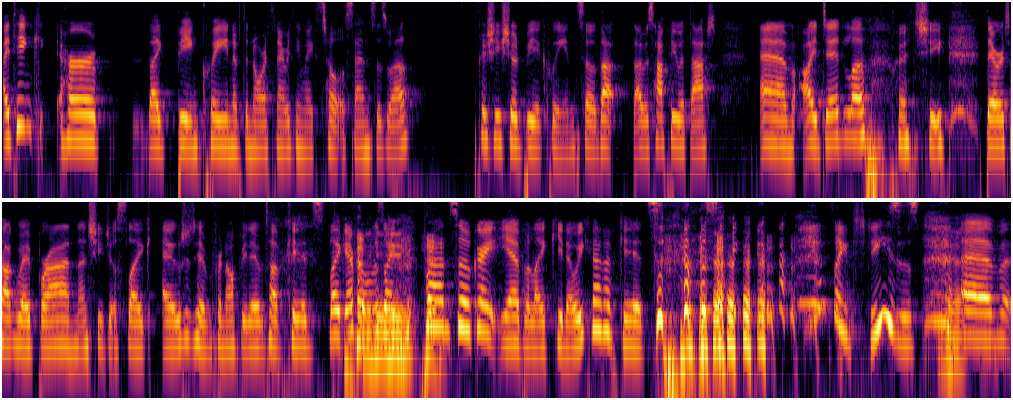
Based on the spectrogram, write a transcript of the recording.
i think her like being queen of the north and everything makes total sense as well because she should be a queen. So that i was happy with that. Um i did love when she they were talking about bran and she just like outed him for not being able to have kids. Like everyone was like bran's so great. Yeah but like you know we can't have kids. It's, like, it's like jesus. Um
